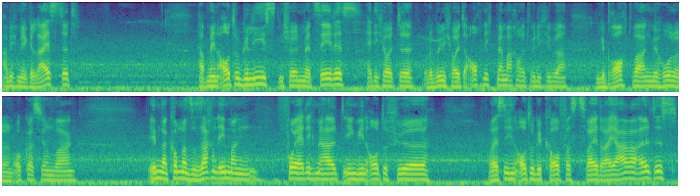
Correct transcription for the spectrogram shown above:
habe ich mir geleistet. Habe mir ein Auto geleast, einen schönen Mercedes. Hätte ich heute, oder würde ich heute auch nicht mehr machen. Heute würde ich lieber einen Gebrauchtwagen mir holen oder einen Occasionwagen. Eben, da kommen dann so Sachen. Irgendwann, vorher hätte ich mir halt irgendwie ein Auto für, weiß nicht, ein Auto gekauft, was zwei, drei Jahre alt ist.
